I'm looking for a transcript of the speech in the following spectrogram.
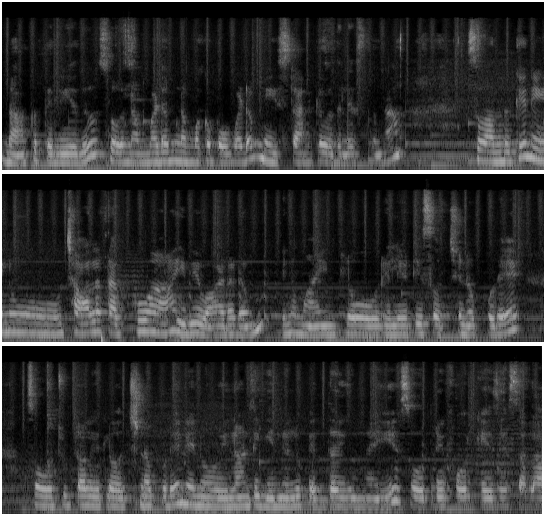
నాకు తెలియదు. సో నమ్మడం నమ్మకపోవడం మీ ఇష్టానికి వదిలేస్తున్నా. సో అందుకే నేను చాలా తక్కువ ఇవి వాడడం. నేను మా ఇంట్లో రిలేటివ్స్ వచ్చినప్పుడే సో చుట్టాలు ఇట్లా వచ్చినప్పుడే నేను ఇలాంటి గిన్నెలు పెద్దవి ఉన్నాయి. సో త్రీ ఫోర్ కేజెస్ అలా.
